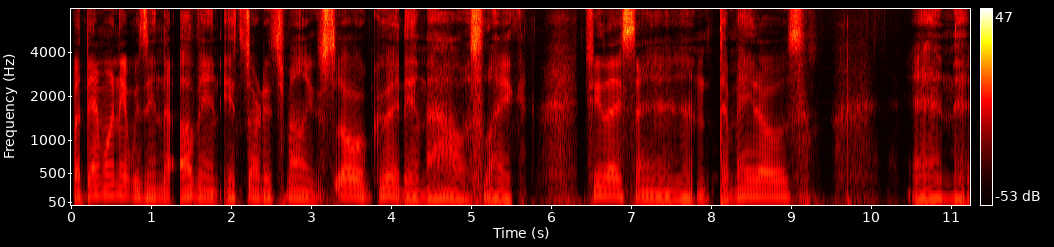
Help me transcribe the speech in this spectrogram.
But then when it was in the oven, it started smelling so good in the house like chiles and tomatoes and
